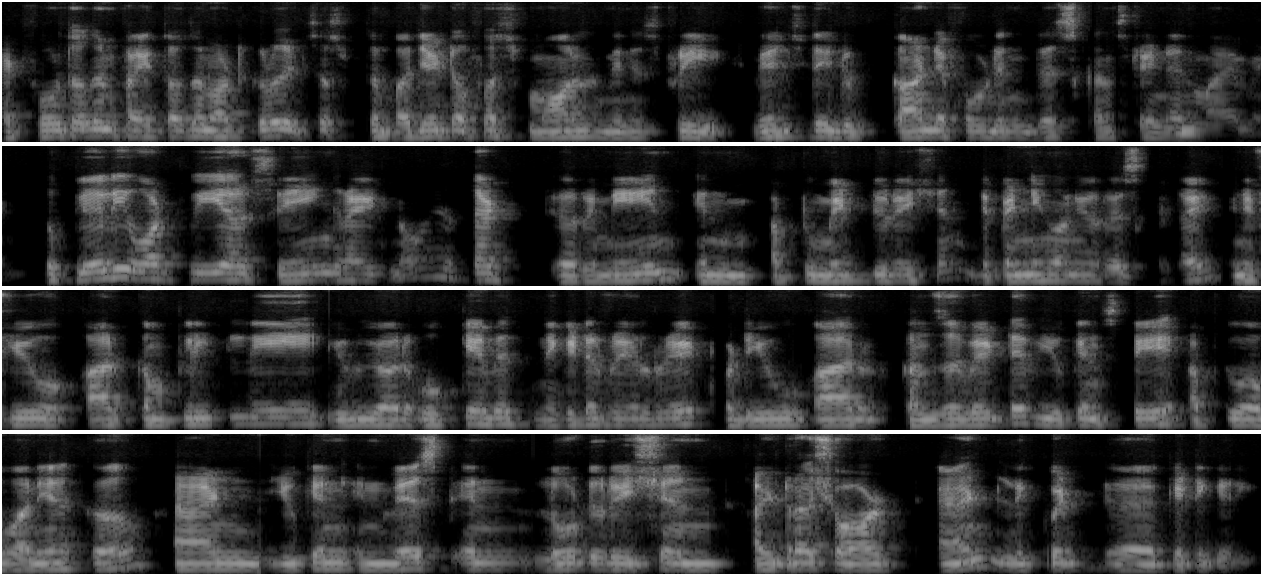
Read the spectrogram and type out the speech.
At 4,000, 5,000 odd crores, it's just the budget of a small ministry, which they do, can't afford in this constrained environment. So clearly what we are saying right now is that remain in up to mid duration depending on your risk type. And if you are completely you, you are okay with negative real rate but you are conservative you can stay up to a one year curve and you can invest in low duration ultra short and liquid uh, category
